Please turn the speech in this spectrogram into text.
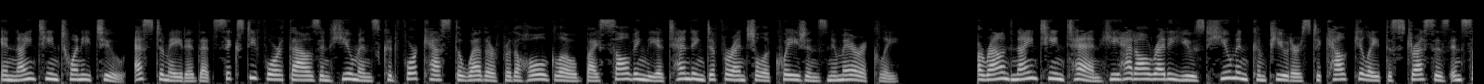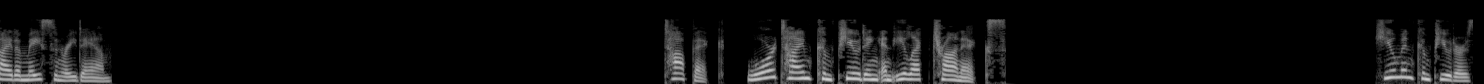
in 1922, estimated that 64,000 humans could forecast the weather for the whole globe by solving the attending differential equations numerically. Around 1910 he had already used human computers to calculate the stresses inside a masonry dam. Topic. Wartime computing and electronics Human computers,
